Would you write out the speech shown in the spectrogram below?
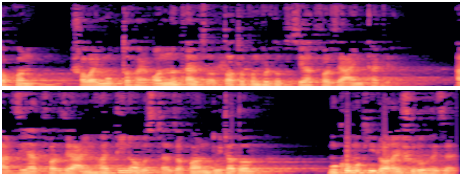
তখন সবাই মুক্ত হয়। অন্যথায় ততক্ষণ পর্যন্ত জিহাদ ফরজে আইন থাকে। আর জিহাদ ফরজে আইন হয় তিন অবস্থায়, যখন দুইটা দল মুখোমুখি লড়াই শুরু হয়ে যায়।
